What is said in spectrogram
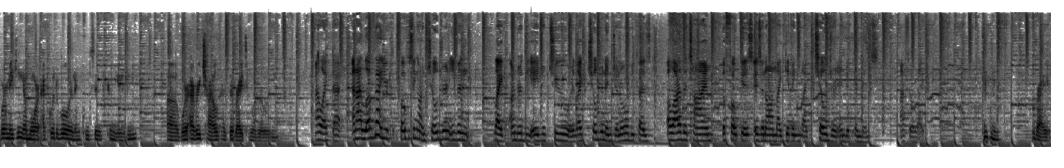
we're making a more equitable and inclusive community uh, where every child has the right to mobility. I like that. And I love that you're focusing on children, even like under the age of two or like children in general, because a lot of the time the focus isn't on like giving like children independence, I feel like. Mm-hmm. Right.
